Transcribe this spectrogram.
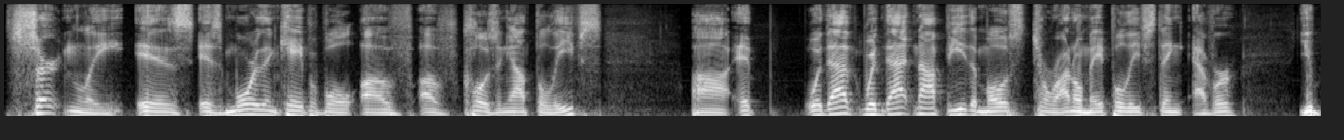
certainly is is more than capable of of closing out the Leafs. Uh, it would that would that not be the most Toronto Maple Leafs thing ever? You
